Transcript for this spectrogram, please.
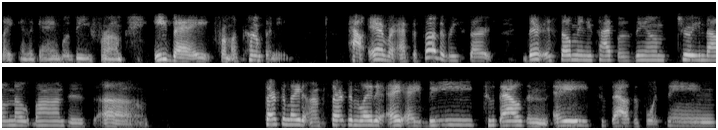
late in the game would be from eBay from a company. However, after further research, there is so many type of them trillion dollar note bonds is uh, circulated, uncirculated, AAB, 2008, 2014.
